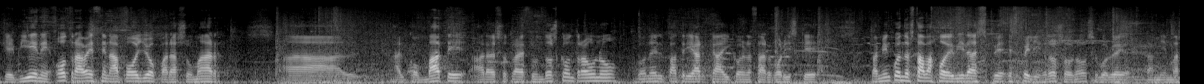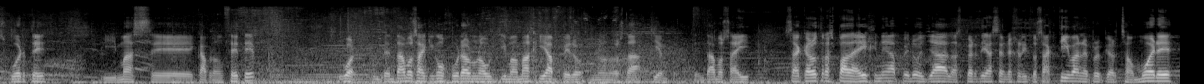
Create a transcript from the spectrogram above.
que viene otra vez en apoyo para sumar al, combate. Ahora es otra vez un 2 contra 1 con el Patriarca y con el Zarboris, que también cuando está bajo de vida es, peligroso, ¿no? Se vuelve también más fuerte y más eh, cabroncete. bueno, intentamos aquí conjurar una última magia, pero no nos da tiempo. Intentamos ahí sacar otra espada ígnea, pero ya las pérdidas en ejército se activan, el propio Archao muere.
